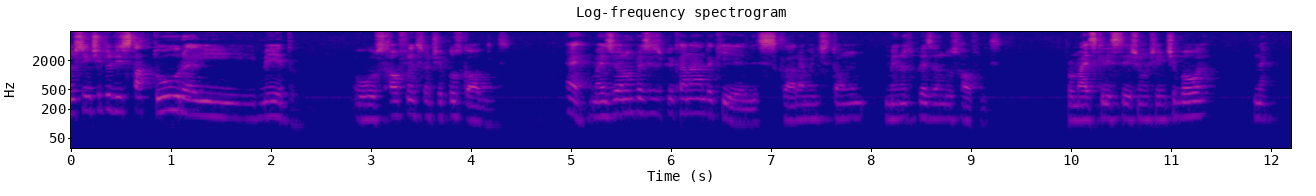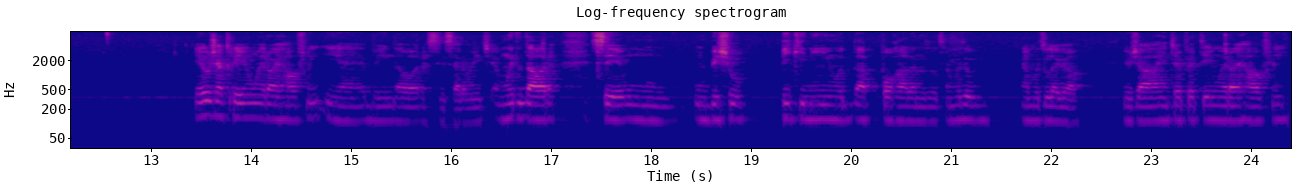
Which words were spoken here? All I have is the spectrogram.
no sentido de estatura e medo. Os Halflings são tipo os Goblins. É, mas eu não preciso explicar nada aqui. Eles claramente estão menosprezando os Halflings. Por mais que eles sejam gente boa, né? Eu já criei um herói Halfling e é bem da hora, sinceramente. É muito da hora ser um, um bicho pequenininho da porrada nos outros. É muito, é muito legal. Eu já interpretei um herói Halfling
